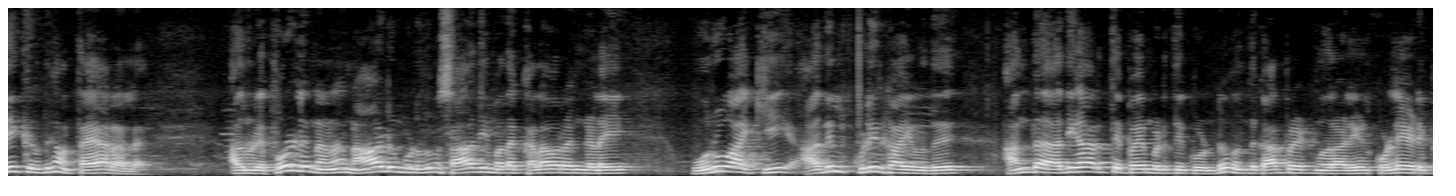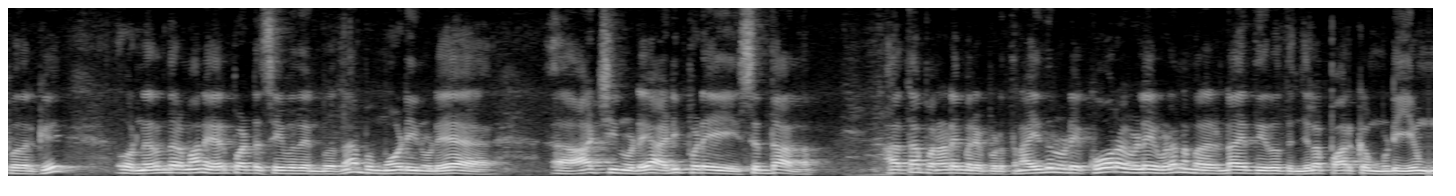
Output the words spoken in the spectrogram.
தீர்க்கிறதுக்கு அவன் தயாராக இல்லை அதனுடைய பொருள் என்னென்னா நாடு முழுவதும் சாதி மத கலவரங்களை உருவாக்கி அதில் குளிர் காய்வது அந்த அதிகாரத்தை பயன்படுத்தி கொண்டு வந்து கார்ப்பரேட் முதலாளிகள் கொள்ளையடிப்பதற்கு ஒரு நிரந்தரமான ஏற்பாட்டை செய்வது என்பது தான் இப்போ மோடியினுடைய ஆட்சியினுடைய அடிப்படை சித்தாந்தம். அதுதான் இப்போ நடைமுறைப்படுத்தினா இதனுடைய கோர விளைவுகளை நம்ம ரெண்டாயிரத்தி இருபத்தஞ்சில் பார்க்க முடியும்.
